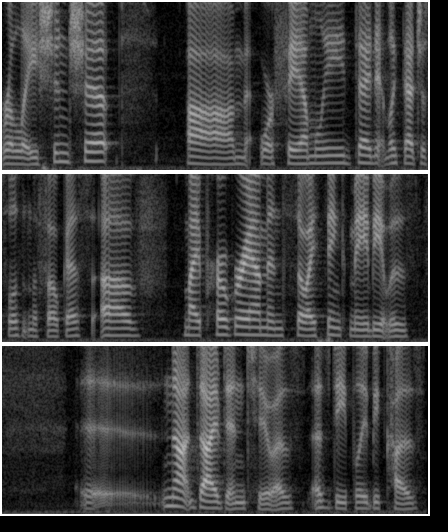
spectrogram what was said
relationships um, or family dynamic. Like that just wasn't the focus of my program, and so I think maybe it was uh, not dived into as as deeply because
